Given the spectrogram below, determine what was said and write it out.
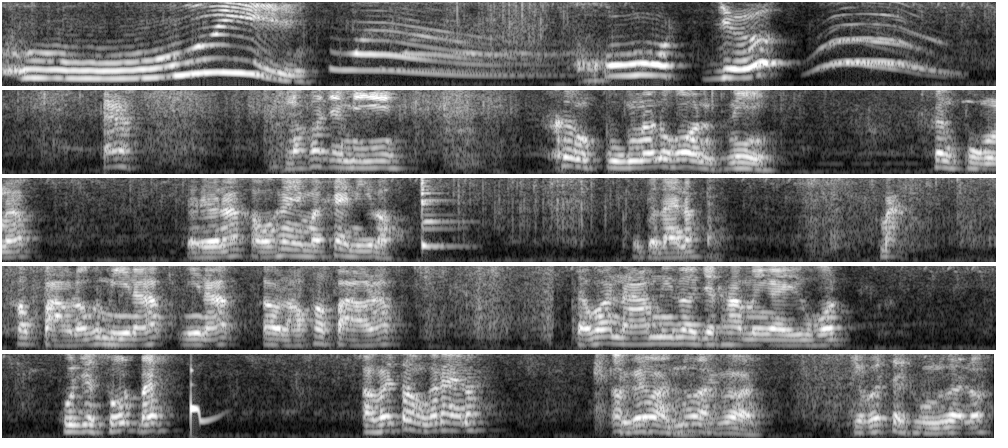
หูยโคตรเยอะ อะแล้วก็จะมีเครื่องปรุงนะทุกคนนี่ เครื่องปรุงนะครับแต่เดี๋ยวนะเขาให้มาแค่นี้หรอไม่เป็นไรเนาะมาข้าวเปล่าเราก็มีนะครับนี่นะครับข้าวเหลาข้าวเปล่านะครับ แต่ว่าน้ำนี้เราจะทำยังไงทุกคนคุณจะซดไหมเอาไม่ต้องก็ได้เนาะเอาเก็บใส่ไว้ก่อนถุงด้วยเก็บไว้ก่อนเก็บไว้ใส่ถุงด้วยเนาะ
